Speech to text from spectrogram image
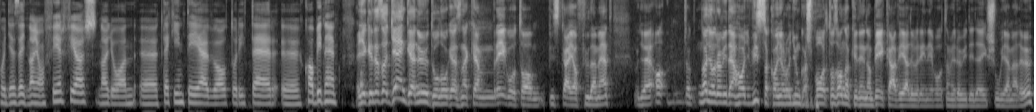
hogy ez egy nagyon férfias, nagyon tekintélyelvű, autoriter kabinet. Egyébként ez a gyenge nő dolog, ez nekem régóta piszkálja a fülemet. Ugye, a, csak nagyon röviden, hogy visszakanyarodjunk a sporthoz, annak idején a BKV előréné voltam, ami rövid ideig súlyemelő,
